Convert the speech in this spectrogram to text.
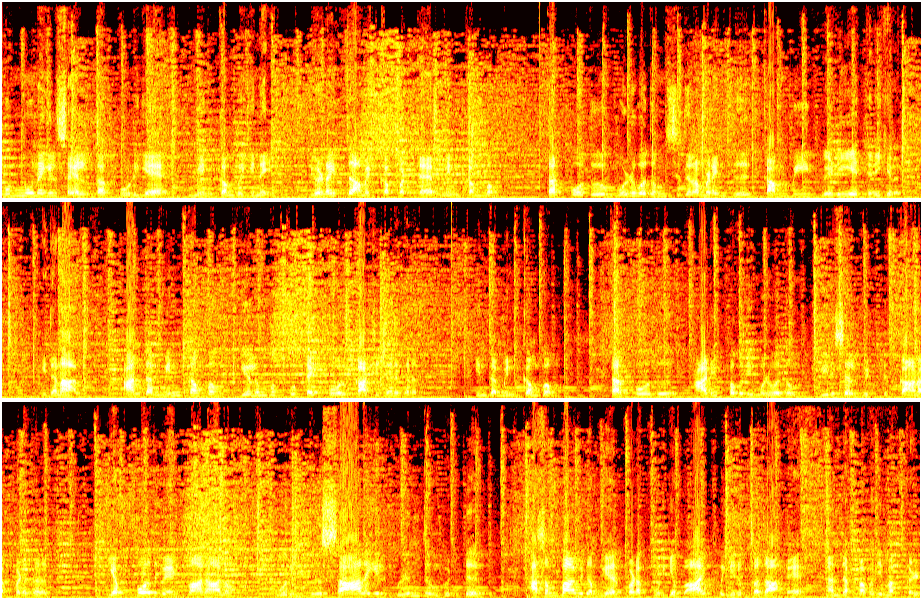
மும்முனையில் செயல்படக்கூடிய மின் கம்பியினை இணைத்து அமைக்கப்பட்ட மின் கம்பம் தற்போது முழுவதும் சிதிலமடைந்து கம்பி வெளியே தெரிகிறது. இதனால் அந்த மின்கம்பம் எலும்பு கூட்டை போல் காட்சி தருகிறது. இந்த மின்கம்பம் தற்போது அடிப்பகுதி முழுவதும் விரிசல் விட்டு காணப்படுகிறது. எப்போது வேண்டுமானாலும் முறிந்து சாலையில் விழுந்து விட்டு அசம்பாவிதம் ஏற்படக்கூடிய வாய்ப்பு இருப்பதாக அந்த பகுதி மக்கள்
